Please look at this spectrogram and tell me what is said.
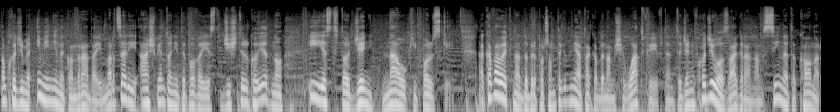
obchodzimy imieniny Konrada i Marceli, a święto nietypowe jest dziś tylko jedno i jest to Dzień Nauki Polskiej. A kawałek na dobry początek dnia, tak aby nam się łatwiej w ten tydzień wchodziło, zagra nam Sinead O'Connor.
